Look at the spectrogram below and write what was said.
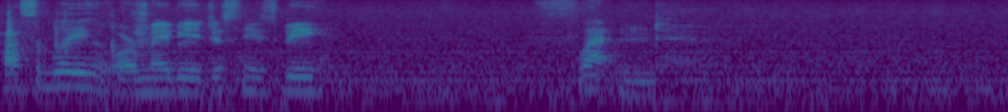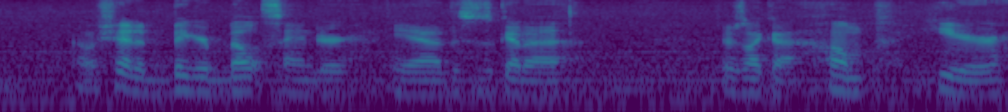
possibly, or maybe it just needs to be flattened. I wish I had a bigger belt sander. Yeah, this has got a, there's like a hump here.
